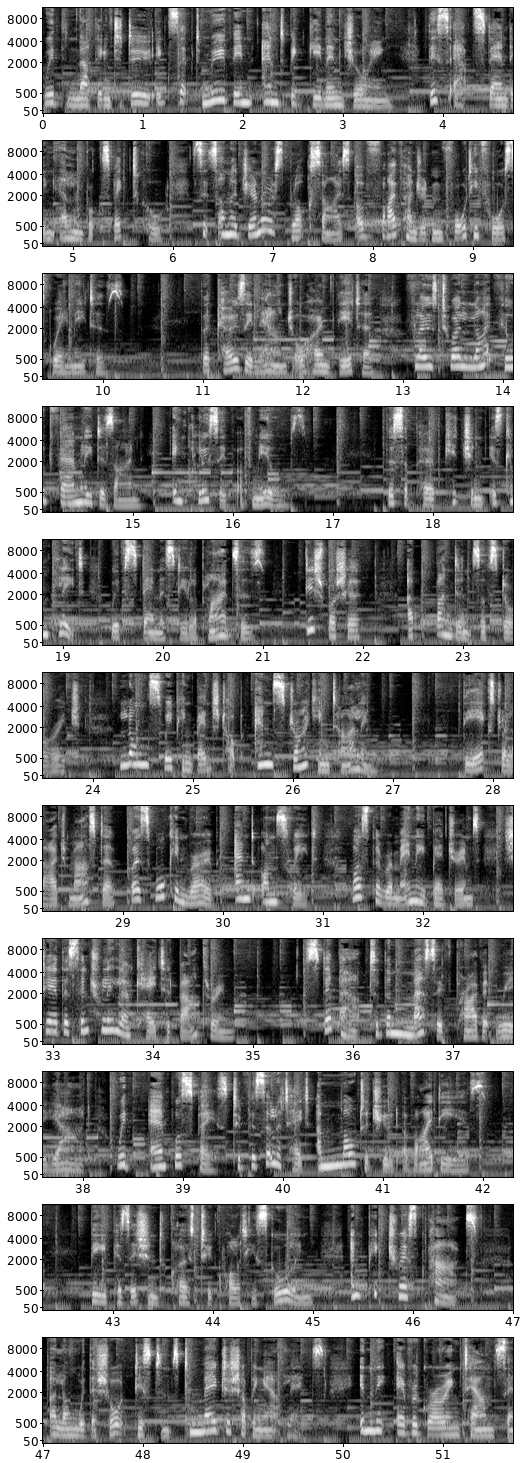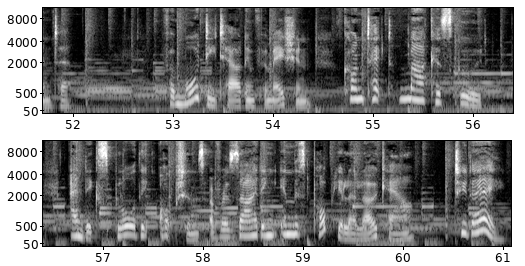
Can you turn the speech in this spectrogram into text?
with nothing to do except move in and begin enjoying. This outstanding Ellenbrook spectacle sits on a generous block size of 544 square metres. The cosy lounge or home theatre flows to a light filled family design, inclusive of meals. The superb kitchen is complete with stainless steel appliances, dishwasher, abundance of storage, long sweeping benchtop, and striking tiling. The extra large master boasts walk in robe and ensuite, whilst the remaining bedrooms share the centrally located bathroom. Step out to the massive private rear yard with ample space to facilitate a multitude of ideas. Be positioned close to quality schooling and picturesque parks, along with a short distance to major shopping outlets in the ever growing town centre. For more detailed information, contact Marcus Good and explore the options of residing in this popular locale today.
